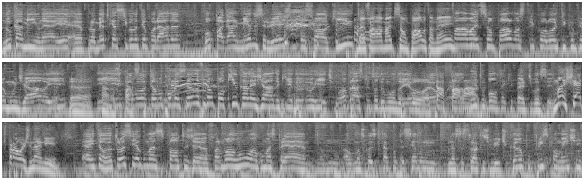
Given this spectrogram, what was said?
no caminho, né? E, é, prometo que a segunda temporada vou pagar menos cerveja pro pessoal aqui. Vai falar mais de São Paulo também? Falar mais de São Paulo, nosso tricolor tricampeão mundial aí. É. E estamos ah, começando a ficar um pouquinho calejado aqui do, do, ritmo. Um abraço pra todo mundo aí. Boa, é, tá é, falado. É muito bom estar aqui perto de você. Manchete pra hoje, Nani. É, então, eu trouxe algumas pautas de Fórmula 1, algumas pré, algumas coisas que tá acontecendo nessas trocas de meio de campo, principalmente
